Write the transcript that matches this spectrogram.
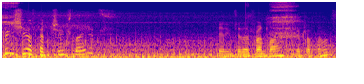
pretty sure I've got troops loaded. Heading to the front line for a couple minutes.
